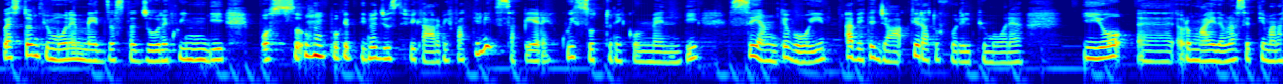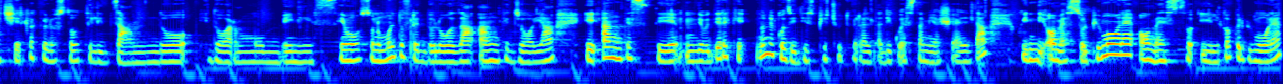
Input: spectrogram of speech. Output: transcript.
Questo è un piumone mezza stagione quindi posso un pochettino giustificarmi, fatemi sapere qui sotto nei commenti se anche voi avete già tirato fuori il piumone. Io eh, ormai da una settimana circa che lo sto utilizzando e dormo benissimo, sono molto freddolosa, anche gioia e anche se devo dire che non è così dispiaciuto in realtà di questa mia scelta, quindi ho messo il piumone, ho messo il copripiumone,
